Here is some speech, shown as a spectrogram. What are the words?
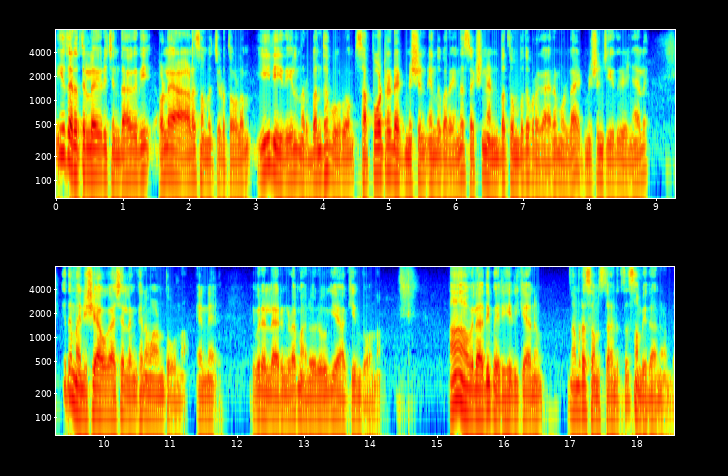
ഈ തരത്തിലുള്ള ഒരു ചിന്താഗതി ഉള്ള ആളെ സംബന്ധിച്ചിടത്തോളം ഈ രീതിയിൽ നിർബന്ധപൂർവം സപ്പോർട്ടഡ് അഡ്മിഷൻ എന്ന് പറയുന്ന സെക്ഷൻ എൺപത്തൊമ്പത് പ്രകാരമുള്ള അഡ്മിഷൻ ചെയ്തു കഴിഞ്ഞാൽ ഇത് മനുഷ്യാവകാശ ലംഘനമാണെന്ന് തോന്നാം. എന്നെ ഇവരെല്ലാവരും കൂടെ മനോരോഗിയാക്കിയെന്ന് തോന്നാം. ആ അവലാതി പരിഹരിക്കാനും നമ്മുടെ സംസ്ഥാനത്ത് സംവിധാനമുണ്ട്.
